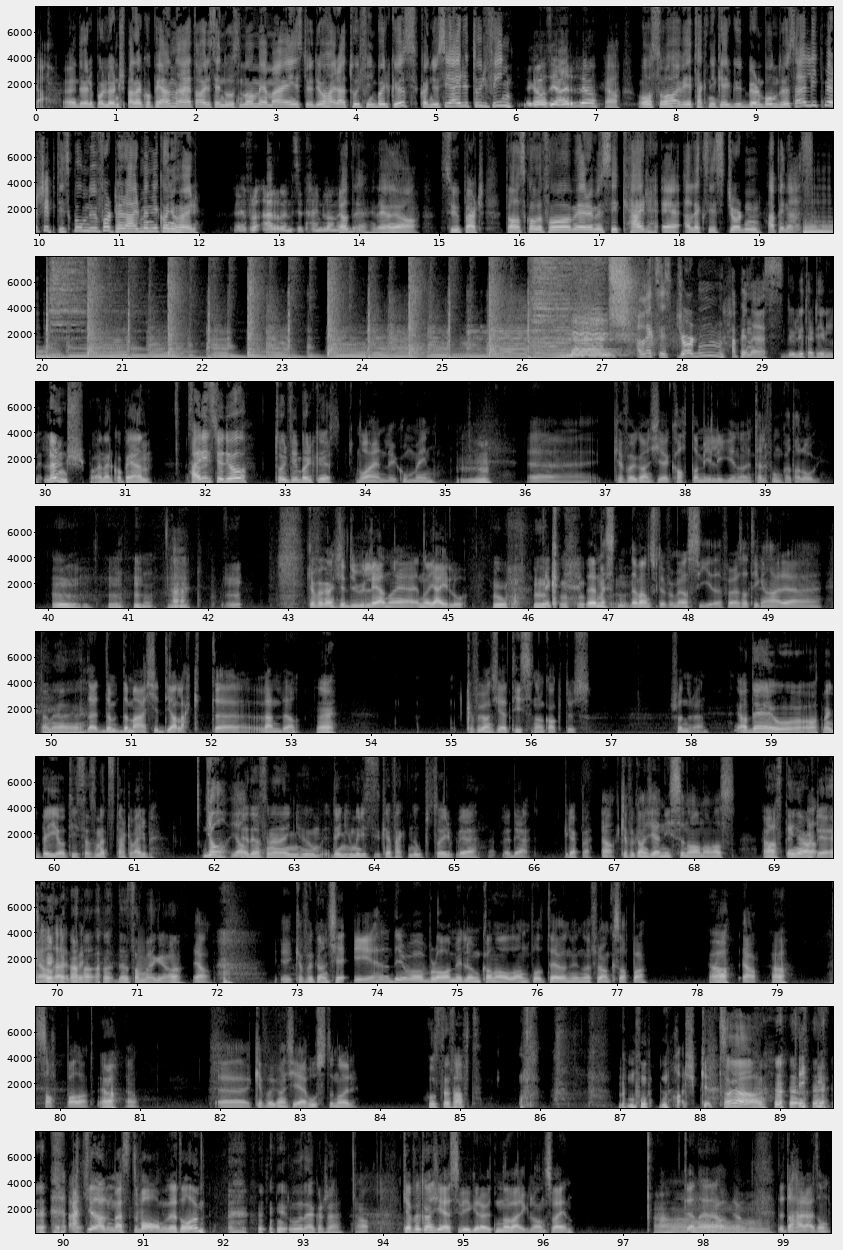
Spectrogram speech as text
Ja, eh, du hører på Lunsj på NRK P1. Jeg heter Are Sendosen, og med meg i studio har jeg Torfinn Borchhus. Kan du si R, Torfinn? Jeg kan si R, ja. Ja. Og så har vi tekniker Gudbjørn Bondhus. Jeg er litt mer skeptisk på om du får til det her, men vi kan jo høre. Jeg er fra R-en sitt heimland. Ja, det, det er ja. Supert. Da skal du få mer musikk her. Er Alexis Jordan, 'Happiness'. Alexis Jordan, 'Happiness'. Du lytter til Lunsj på NRK P1. Her i studio, Torfinn Borchhus. Nå har jeg endelig kommet inn. Eh, hvorfor kan ikke katta mi ligge i en telefonkatalog? Hæ? Hvorfor kan ikke du le når jeg, når jeg lo? Det, det, er nesten, det er vanskelig for meg å si det, for disse tingene her eh, De er de, de, de er ikke dialektvennlige. Hvorfor kan ikke jeg tisse noen kaktus? Skjønner du den? Ja, det er jo at man bøyer og tisser som et sterkt verb. Ja, ja. Det er det som er den, hum den humoristiske effekten oppstår ved, ved det grepet. ja. Hvorfor kan ikke jeg nisse noe ananas? Ja, den er artig. Ja, ja, det er- det er samme greia. Ja. Eh, Hvorfor kan ikke jeg drive og bla mellom kanalene på TV-en min med Frank Zappa? Ja, Ja. ja, Zappa, da. ja. Eh, hvorfor kan ikke jeg hoste når Hostesaft. Morten Harket Å ja. Er ikke det den mest vanlige av dem? jo, det er kanskje Ja. Hvorfor kan ikke jeg Svigrauten og Wergelandsveien? ah. Den er, ja. Dette her er sånn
